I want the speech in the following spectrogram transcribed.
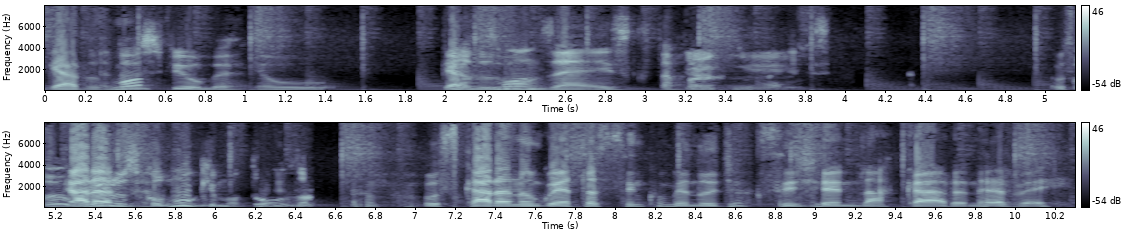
Guerra dos É do Mundos? Spielberg, é o. Guerra dos Mundos, é, é isso que você tá Guerra falando. Os Foi o caras vírus comum que montou os os cara não aguentam 5 minutos de oxigênio na cara, né, velho?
